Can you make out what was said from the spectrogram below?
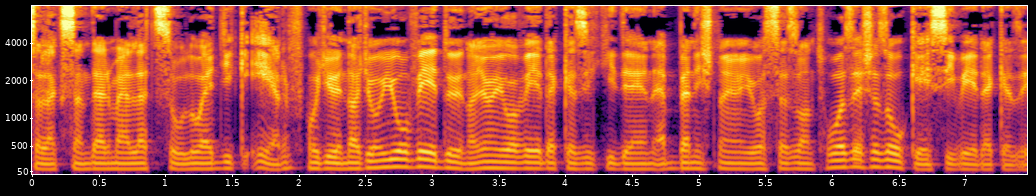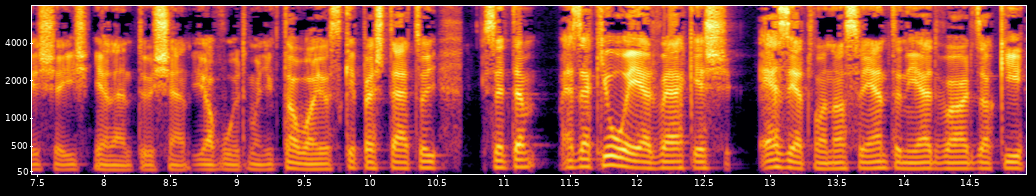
Alexander mellett szóló egyik érv, hogy ő nagyon jó védő, nagyon jól védekezik idén, ebben is nagyon jó szezont hoz, és az OKC védekezése is jelentősen javult mondjuk tavalyhoz képest, tehát hogy szerintem ezek jó érvek, és ezért van az, hogy Anthony Edwards, aki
